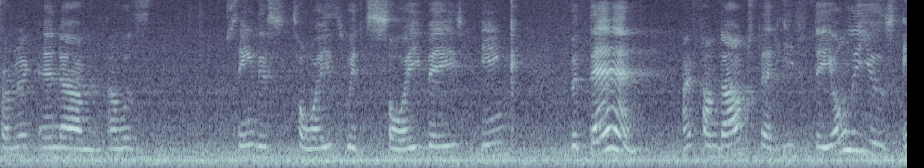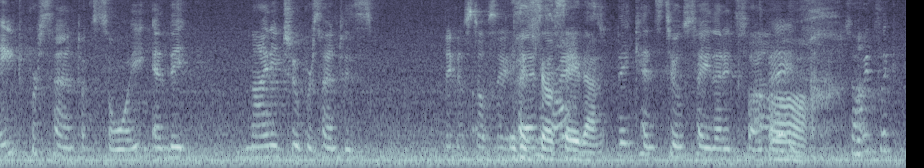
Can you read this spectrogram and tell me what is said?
project and, um, I was seeing these toys with soy-based ink. But then I found out that if they only use eight percent of soy and they ninety-two percent is They can still say. They can still say that. They can still say that it's soy-based. Oh. So it's like Mint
